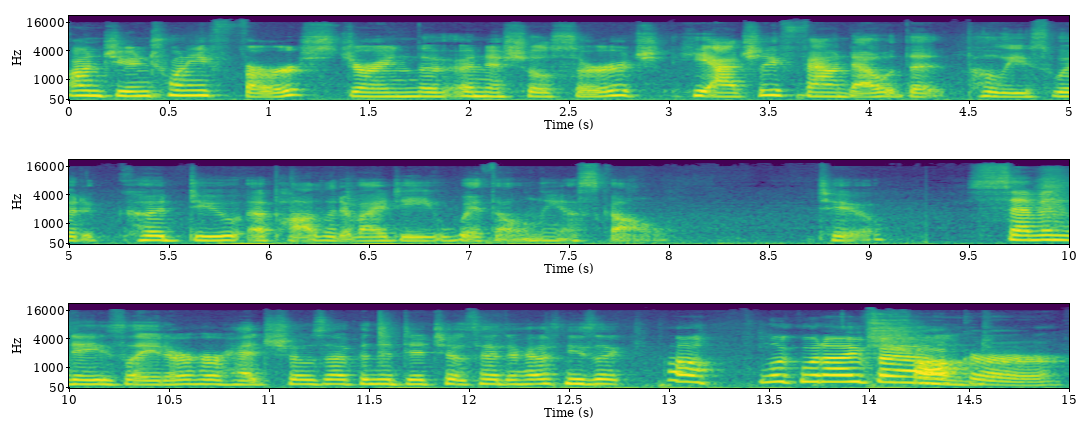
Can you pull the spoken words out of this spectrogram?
On June 21st, during the initial search, he actually found out that police would could do a positive ID with only a skull, too. Seven days later, her head shows up in the ditch outside their house, and he's like, "Oh, look what I found!" Shocker.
